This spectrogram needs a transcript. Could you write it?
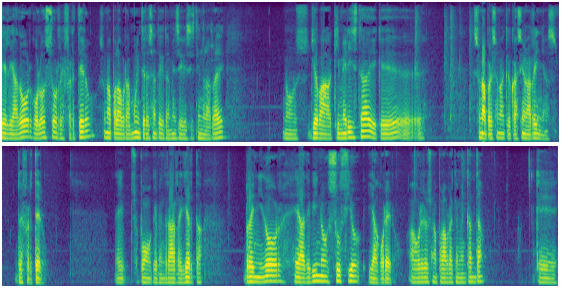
Peleador, goloso, refertero, es una palabra muy interesante que también sigue existiendo en la RAE. Nos lleva a quimerista y que eh, es una persona que ocasiona riñas, refertero. supongo que vendrá reyerta, reñidor, adivino, sucio y agorero. Agorero es una palabra que me encanta, que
